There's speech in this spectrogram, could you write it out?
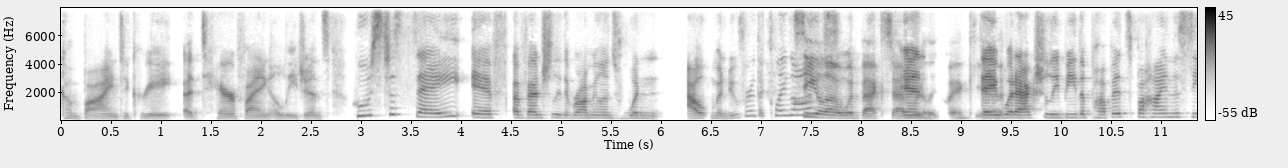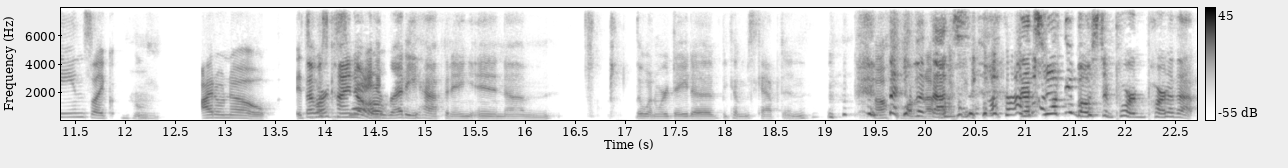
combine to create a terrifying allegiance. Who's to say if eventually the Romulans wouldn't outmaneuver the Klingons? Sela would backstab And really quick. They would actually be the puppets behind the scenes. Like, Mhm. I don't know. It's that was kind of already happening in um the one where Data becomes captain. Oh, I love love that that that's that's not the most important part of that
